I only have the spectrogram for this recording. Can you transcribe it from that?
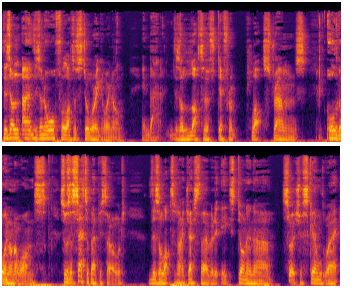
there's a uh, there's an awful lot of story going on in that. There's a lot of different plot strands all going on at once. So as a setup episode, there's a lot to digest there, but it's done in a such a skilled way,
